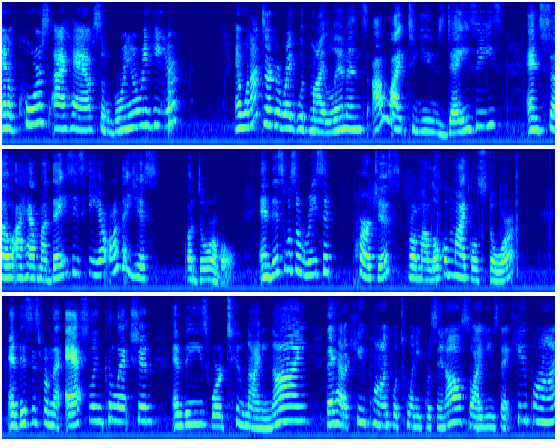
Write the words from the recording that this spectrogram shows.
And of course, I have some greenery here. And when I decorate with my lemons, I like to use daisies. And so I have my daisies here. Aren't they just adorable? And this was a recent purchase from my local Michael store. And this is from the Ashland collection. And these were $2.99. They had a coupon for 20% off. So I used that coupon.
